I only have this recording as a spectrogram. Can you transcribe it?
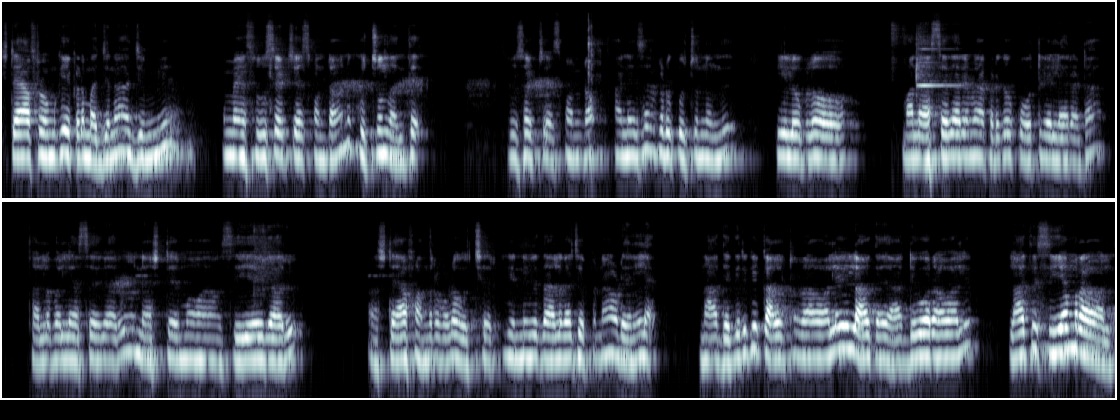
స్టాఫ్ రూమ్కి ఇక్కడ మధ్యన జిమ్మి మేము సూసైడ్ చేసుకుంటామని కూర్చుంది అంతే. సూసైడ్ చేసుకుంటాం అనేసి అక్కడ కూర్చుని ఉంది. ఈ లోపల మన ఎస్ఐ గారేమో అక్కడికి కోర్టుకు వెళ్ళారట. చల్లపల్లి ఎస్ఐ గారు నెక్స్ట్ ఏమో సిఐ గారు స్టాఫ్ అందరూ కూడా వచ్చారు. ఎన్ని విధాలుగా చెప్పినా ఆవిడ వినలే. నా దగ్గరికి కలెక్టర్ రావాలి లేకపోతే ఆర్డీఓ రావాలి లేకపోతే సీఎం రావాలి.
